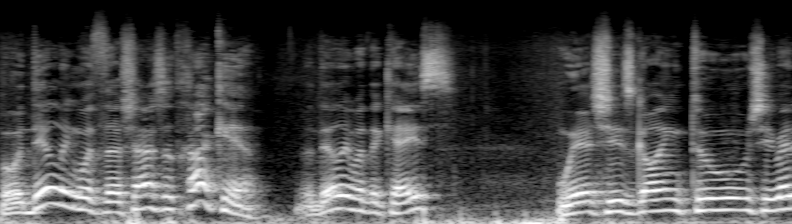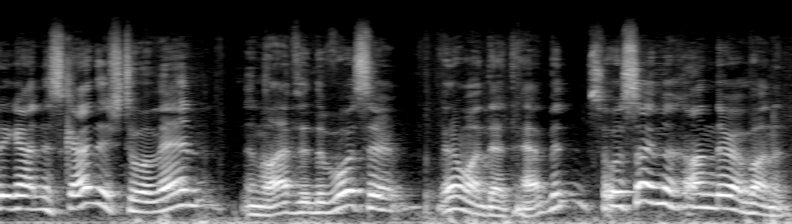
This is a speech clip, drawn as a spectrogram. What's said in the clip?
but we're dealing with the Shasat Chak here. We're dealing with the case where she's going to, she already got Niskadish to a man, and will have to divorce her. We don't want that to happen. So saying on the Rabbanan.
